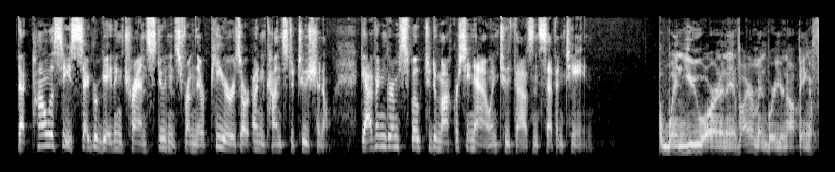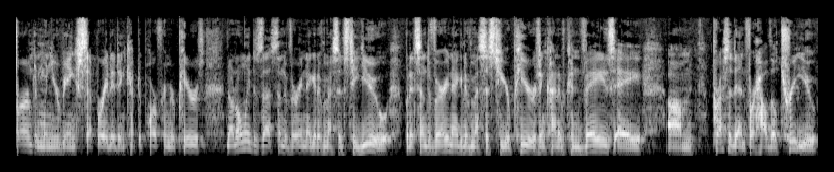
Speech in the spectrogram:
that policies segregating trans students from their peers are unconstitutional. Gavin Grimm spoke to Democracy Now! in 2017 when you are in an environment where you're not being affirmed and when you're being separated and kept apart from your peers, not only does that send a very negative message to you, but it sends a very negative message to your peers and kind of conveys a um, precedent for how they'll treat you.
